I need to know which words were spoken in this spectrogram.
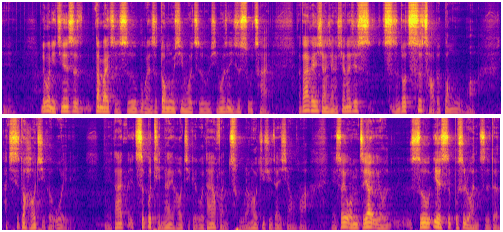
嗯，如果你今天是蛋白质食物，不管是动物性或植物性，或是你是蔬菜，那大家可以想想，像那些吃吃很多吃草的动物啊，它其实都好几个胃，诶，它吃不停，它有好几个胃，它要反刍，然后继续再消化，诶，所以我们只要有食物越是不是软质的。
